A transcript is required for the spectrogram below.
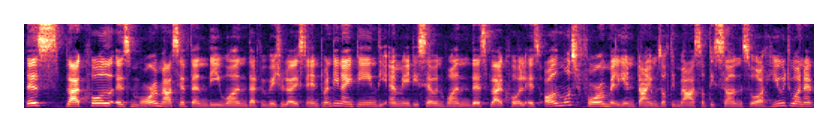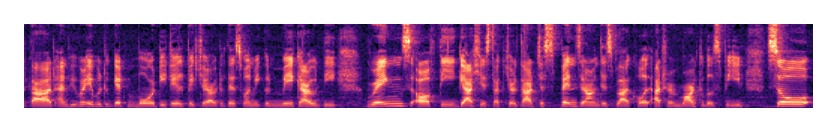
This black hole is more massive than the one that we visualized in 2019, the M87 one. This black hole is almost 4 million times of the mass of the sun, so a huge one at that. And we were able to get more detailed picture out of this one. We could make out the rings of the gaseous structure that just spins around this black hole at a remarkable speed. So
